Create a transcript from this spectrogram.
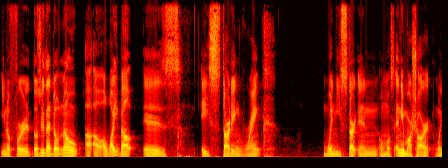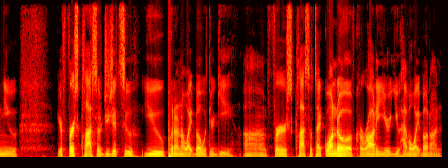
you know, for those of you that don't know, a, a white belt is a starting rank when you start in almost any martial art. When you your first class of jiu-jitsu you put on a white belt with your gi um, first class of taekwondo of karate you you have a white belt on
